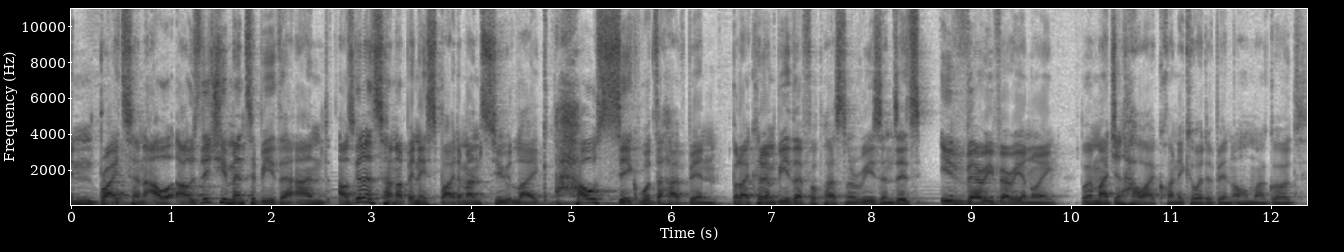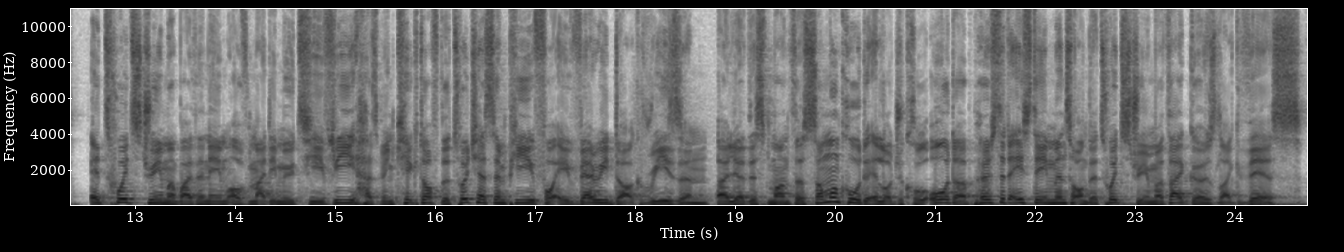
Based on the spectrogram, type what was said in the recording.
in Brighton. I, was literally meant to be there and I was gonna turn up in a Spider-Man suit. Like, how sick would that have been? But I couldn't be there for personal reasons. It's, it's very, very annoying. But imagine how iconic it would have been. Oh my god. A Twitch streamer by the name of MaddieMooTV has been kicked off the Twitch SMP for a very dark reason. Earlier this month, someone called Illogical Order posted a statement on the Twitch streamer that goes like this.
